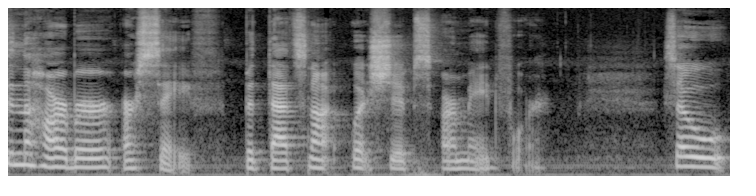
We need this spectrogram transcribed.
in the Harbor Are Safe, but that's not what ships are made for. So,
